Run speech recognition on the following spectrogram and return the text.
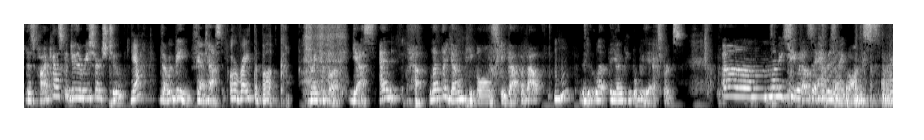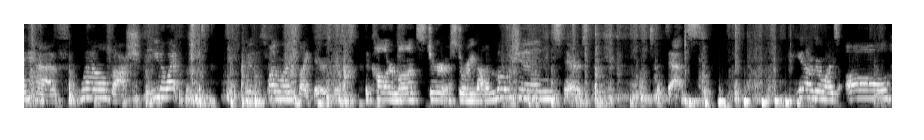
this podcast could do the research too, Yeah. that would be fantastic. Or write the book. Write the book, yes. And let the young people speak up about, Mhm. let the young people be the experts. Um, let me see what else I have in my box. I have, well, gosh, you know what? There's these fun ones like there's this The Color Monster, a story about emotions. There's that's younger ones all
